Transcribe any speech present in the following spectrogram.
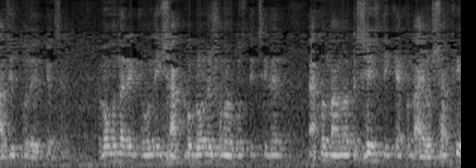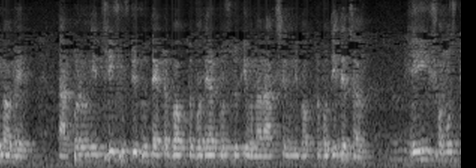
হাজির করে রেখেছেন এবং ওনার, উনি সাক্ষ্য গ্রহণের সময় উপস্থিত ছিলেন। এখন মামলাতে শেষ দিকে এখন আয়ো সাক্ষী হবে। তারপরে উনি থ্রি ফিফটি টুতে একটা বক্তব্য দেওয়ার প্রস্তুতি ওনার আছে উনি বক্তব্য দিতে চান। এই সমস্ত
